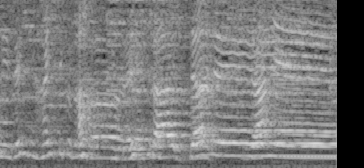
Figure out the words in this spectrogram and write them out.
にぜひ入ってください。じゃあねー。じゃあねー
